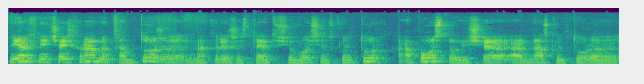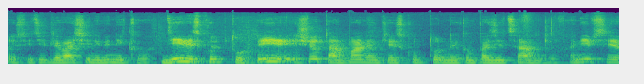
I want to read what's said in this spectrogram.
Верхняя часть храма, там тоже на крыше стоят еще 8 скульптур. Апостол, еще одна скульптура святителя Василия Великого. 9 скульптур. И еще там маленькие скульптурные композиции ангелов. Они все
